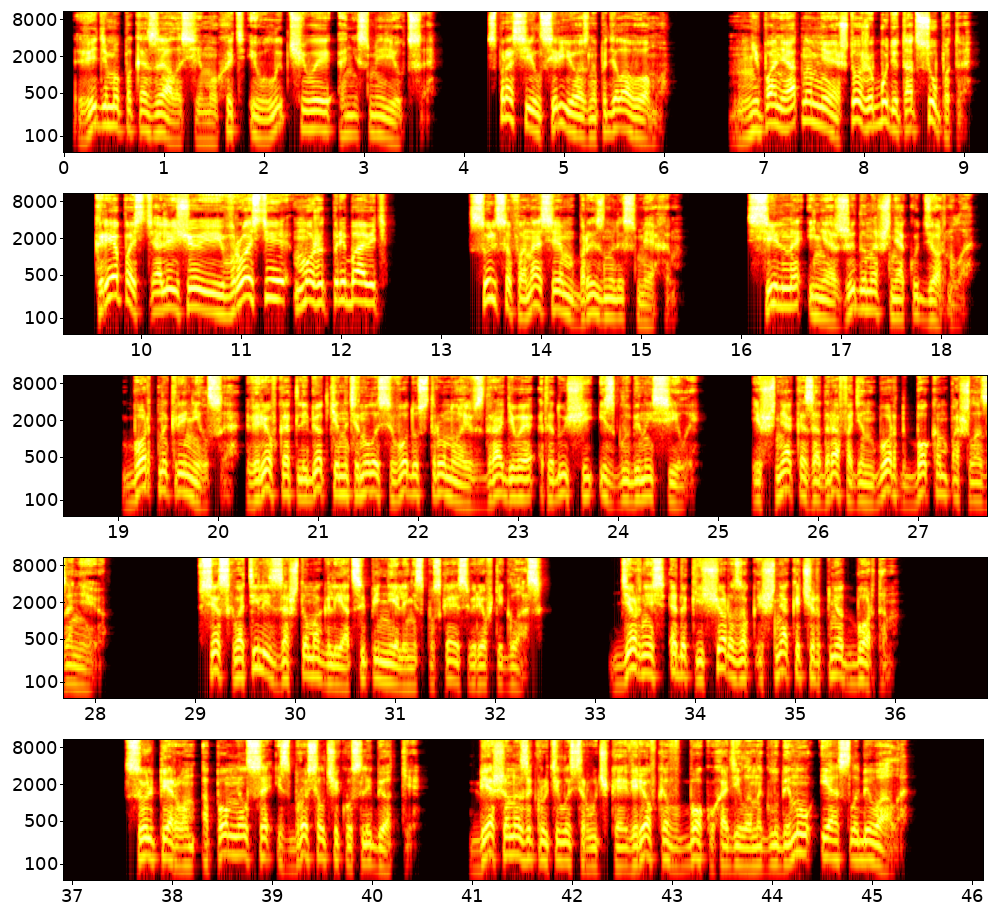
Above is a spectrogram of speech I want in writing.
Видимо, показалось ему, хоть и улыбчивые, они смеются. Спросил серьезно, по-деловому. «Непонятно мне, что же будет от супа-то? Крепость, али еще и в росте может прибавить?» Суль с Афанасием брызнули смехом. Сильно и неожиданно шняку дернуло. Борт накренился, веревка от лебедки натянулась в воду струной, вздрагивая от идущей из глубины силы. И шняка, задрав один борт, боком пошла за нею. Все схватились за что могли, оцепенели, не спуская с веревки глаз. Дернись эдак еще разок, и шняка черпнет бортом. Суль первым опомнился и сбросил чеку с лебедки. Бешено закрутилась ручка, веревка в бок уходила на глубину и ослабевала.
